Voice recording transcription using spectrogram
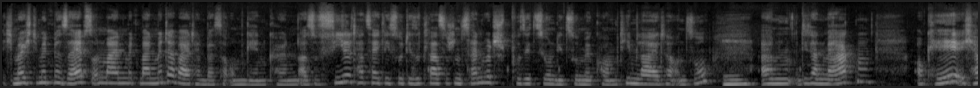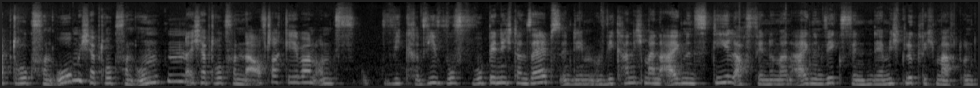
ich möchte mit mir selbst und mein, mit meinen Mitarbeitern besser umgehen können. Also viel tatsächlich so diese klassischen Sandwich-Positionen, die zu mir kommen, Teamleiter und so, mhm. ähm, die dann merken, okay, ich habe Druck von oben, ich habe Druck von unten, ich habe Druck von den Auftraggebern und wie, wie, wo, wo bin ich dann selbst in dem und wie kann ich meinen eigenen Stil auch finden, meinen eigenen Weg finden, der mich glücklich macht und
